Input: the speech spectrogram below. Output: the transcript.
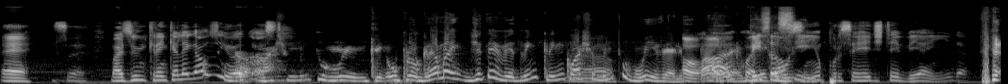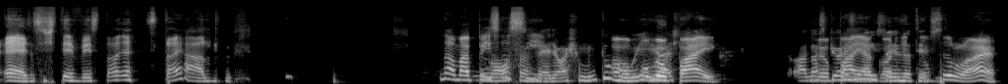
É, isso é. Mas o encrenca é legalzinho, eu Eu gosto. acho muito ruim. O programa de TV do Encrenca eu acho muito ruim, velho. Ó, Para, ó, é é pensa assim. legalzinho por ser rede TV ainda. é, assistir TV você tá, você tá errado. Não, mas pensa Nossa, assim. velho, eu acho muito ó, ruim. o eu meu pai, das meu pai agora ele tem um celular,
